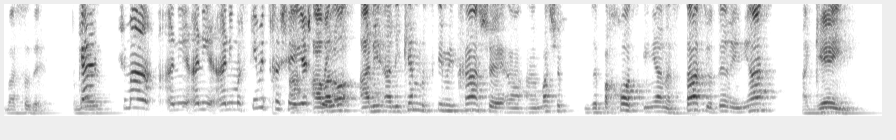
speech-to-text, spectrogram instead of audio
בשדה. כן, תשמע, אני, אני, אני מסכים איתך שיש... אבל פה... לא, אני, אני כן מסכים איתך שמה ש... זה פחות עניין הסטאט, יותר עניין הגיימס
